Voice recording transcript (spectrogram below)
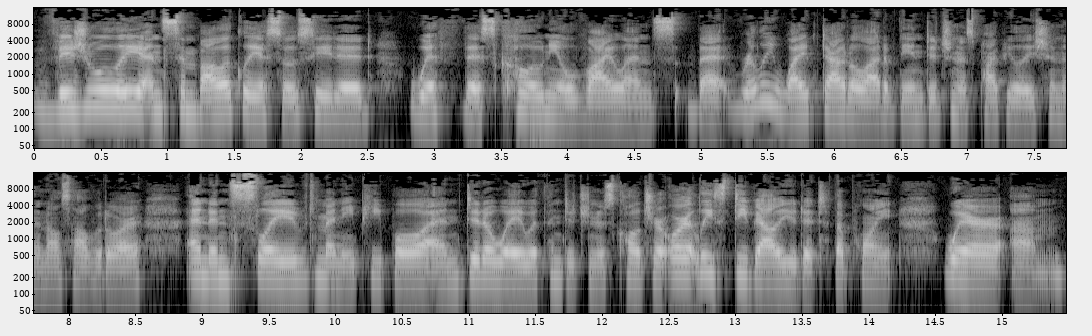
visually and symbolically associated with this colonial violence that really wiped out a lot of the indigenous population in El Salvador and enslaved many people and did away with indigenous culture, or at least devalued it to the point where um,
